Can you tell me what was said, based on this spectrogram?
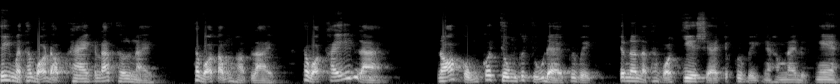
Khi mà Thái Võ đọc hai cái lá thư này, Thái Võ tổng hợp lại, Thái Võ thấy là nó cũng có chung cái chủ đề quý vị, cho nên là Thái Võ chia sẻ cho quý vị ngày hôm nay được nghe.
